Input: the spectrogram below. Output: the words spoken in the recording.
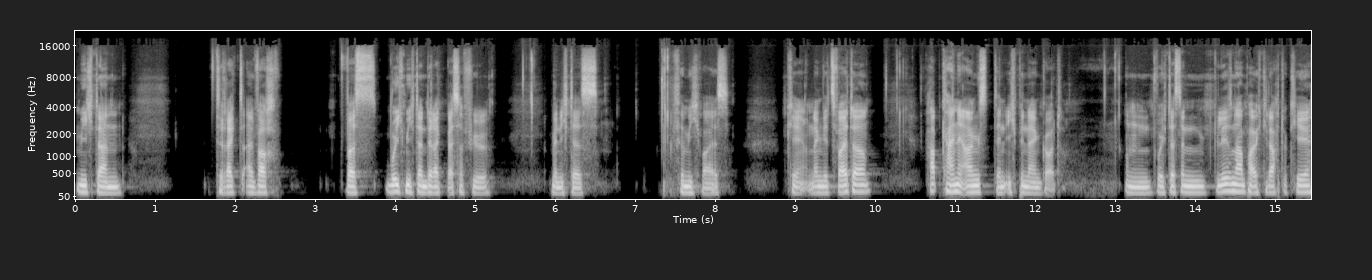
mich dann direkt einfach, was, wo ich mich dann direkt besser fühle, wenn ich das für mich weiß. Okay, und dann geht's weiter. Hab keine Angst, denn ich bin dein Gott. Und wo ich das dann gelesen habe, habe ich gedacht, okay,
